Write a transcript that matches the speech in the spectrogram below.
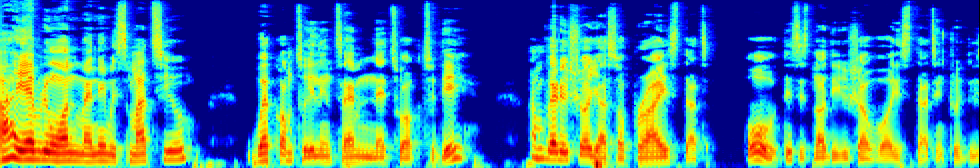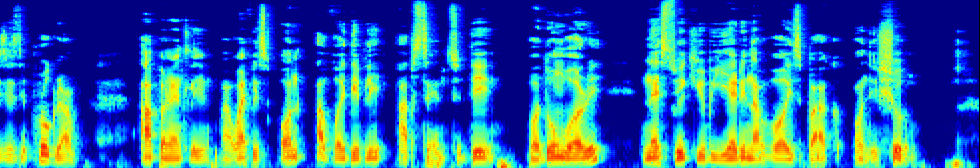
Hi everyone, my name is Matthew. Welcome to Healing Time Network today. I'm very sure you're surprised that, oh, this is not the usual voice that introduces the program. Apparently, my wife is unavoidably absent today. But don't worry, next week you'll be hearing her voice back on the show.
